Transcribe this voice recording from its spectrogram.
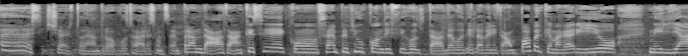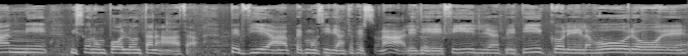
Eh sì, certo, eh, andrò a votare, sono sempre andata, anche se con, sempre più con difficoltà, devo dire la verità, un po' perché magari io negli anni mi sono un po' allontanata. Per, via, per motivi anche personali, di figli, pi- piccoli, lavoro e,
